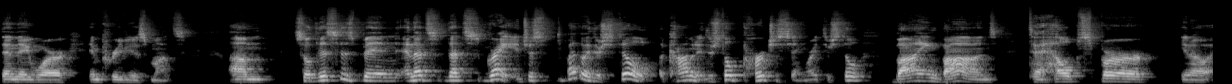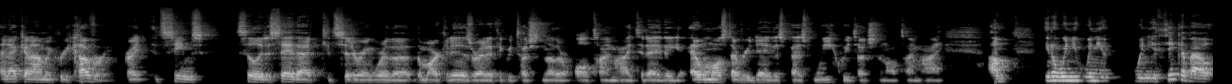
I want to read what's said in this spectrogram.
than they were in previous months. Um, so this has been, and that's that's great. It just, by the way, they're still accommodating. They're still purchasing, right? They're still buying bonds to help spur, you know, an economic recovery, right? It seems silly to say that considering where the, the market is, right? I think we touched another all time high today. Think almost every day this past week we touched an all time high. Um, you know, when you when you when you think about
